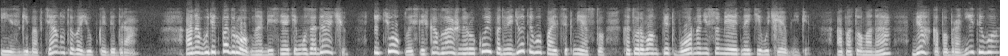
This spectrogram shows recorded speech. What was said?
и изгиб обтянутого юбкой бедра. Она будет подробно объяснять ему задачу, и теплой, слегка влажной рукой подведет его пальцы к месту, которого он притворно не сумеет найти в учебнике. А потом она мягко побронит его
